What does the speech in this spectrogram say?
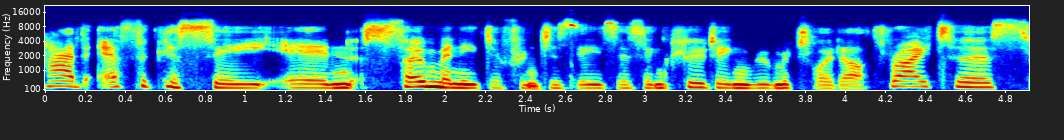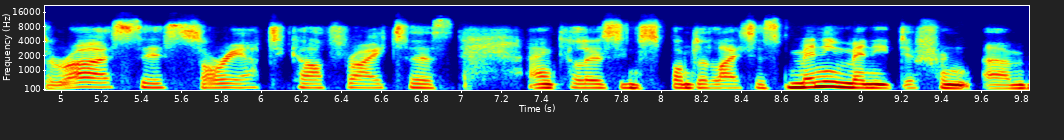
had efficacy in so many different diseases, including rheumatoid arthritis, psoriasis, psoriatic arthritis, ankylosing spondylitis. Many, many different um,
